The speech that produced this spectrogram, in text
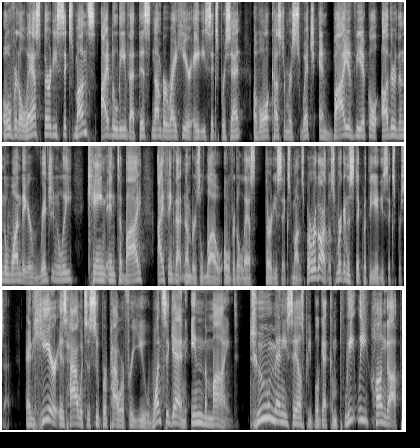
Over the last 36 months, I believe that this number right here, 86% of all customers switch and buy a vehicle other than the one they originally came in to buy. I think that number is low over the last 36 months. But regardless, we're going to stick with the 86%. And here is how it's a superpower for you. Once again, in the mind, too many salespeople get completely hung up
